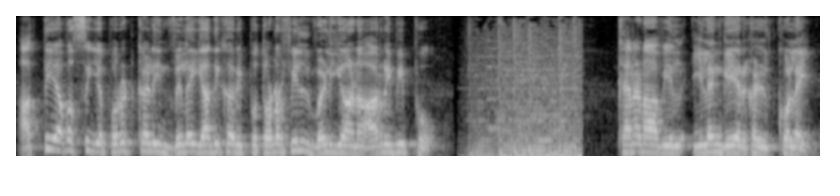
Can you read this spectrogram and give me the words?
அத்தியாவசிய பொருட்களின் விலை அதிகரிப்பு தொடர்பில் வெளியான அறிவிப்பு. கனடாவில் இலங்கையர்கள் கொலை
